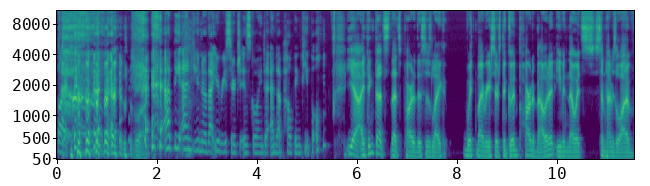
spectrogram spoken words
but at the end, you know that your research is going to end up helping people. Yeah, I think that's that's part of this is like with my research, the good part about it, even though it's sometimes a lot of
